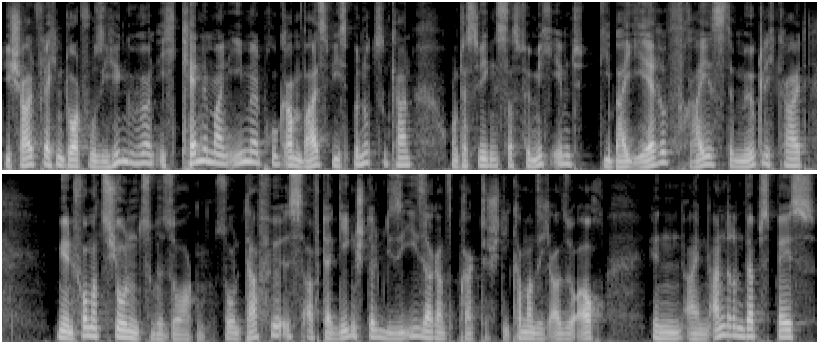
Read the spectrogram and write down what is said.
die Schaltflächen dort, wo sie hingehören. Ich kenne mein E-Mail-Programm, weiß, wie ich es benutzen kann. Und deswegen ist das für mich eben die barrierefreieste Möglichkeit, mir Informationen zu besorgen. So, und dafür ist auf der Gegenstelle diese ISA ganz praktisch. Die kann man sich also auch in einen anderen Webspace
